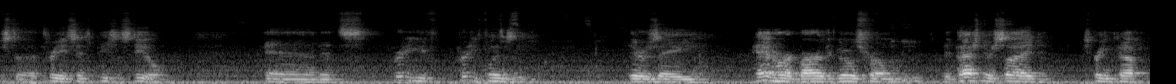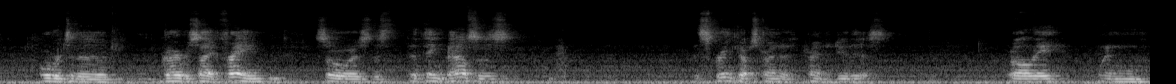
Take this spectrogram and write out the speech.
just a 3 8 inch piece of steel, and it's pretty pretty flimsy. There's a panhard bar that goes from the passenger side spring cup over to the driver's side frame. So as the, the thing bounces, the spring cup's trying to trying to do this. Well, they when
